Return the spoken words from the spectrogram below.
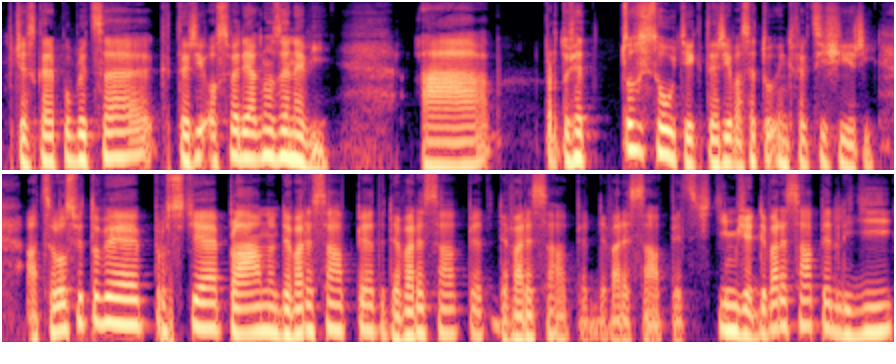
v České republice, kteří o své diagnoze neví. A protože to jsou ti, kteří vlastně tu infekci šíří. A celosvětově je prostě plán 95, 95, 95, 95. S tím, že 95 lidí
